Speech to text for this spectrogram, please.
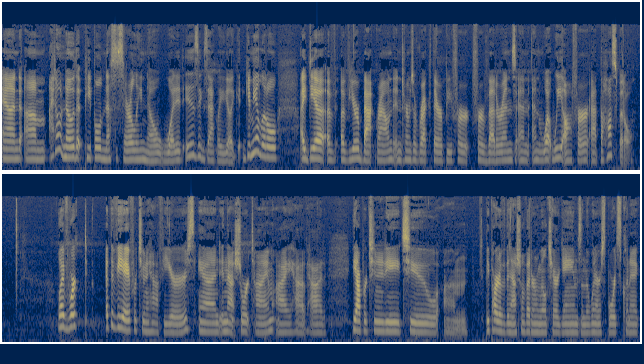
and um, I don't know that people necessarily know what it is exactly. Like, give me a little idea of, of your background in terms of rec therapy for, for veterans and, and what we offer at the hospital. Well, I've worked at the VA for two and a half years, and in that short time, I have had the opportunity to um, be part of the National Veteran Wheelchair Games and the Winter Sports Clinic.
